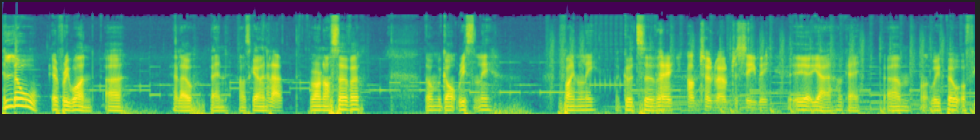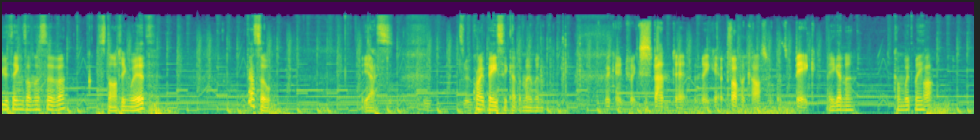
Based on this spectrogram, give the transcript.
Hello, everyone. Uh, hello, Ben. How's it going? Hello. We're on our server, the one we got recently. Finally, a good server. Hey, you can't turn around to see me. Yeah, yeah, okay. Um, we've built a few things on the server, starting with castle. Yes, it's quite basic at the moment. We're going to expand it and make it a proper castle that's big. Are you gonna come with me? What?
